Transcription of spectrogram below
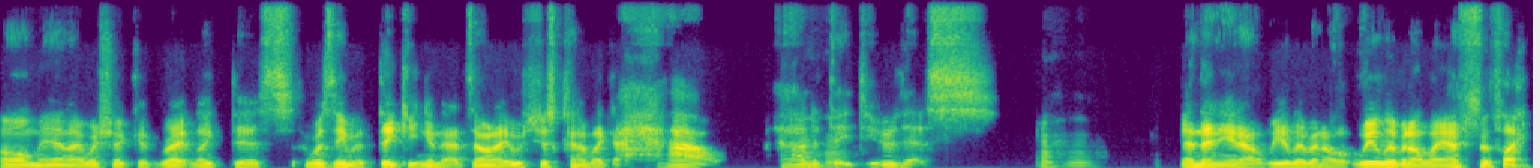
oh man, I wish I could write like this. I wasn't even thinking in that zone. It was just kind of like a how. How mm-hmm. did they mm-hmm. do this? Mm-hmm and then you know we live in a we live in a land with like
